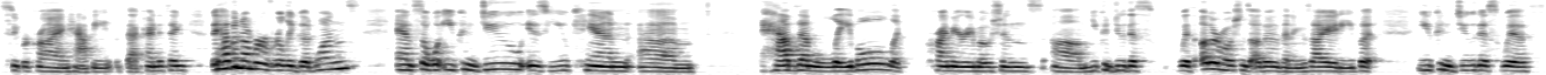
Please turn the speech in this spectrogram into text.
super crying, happy, that kind of thing. They have a number of really good ones, and so what you can do is you can um, have them label like primary emotions. Um, you can do this with other emotions other than anxiety, but you can do this with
